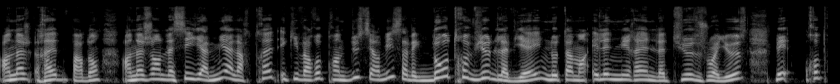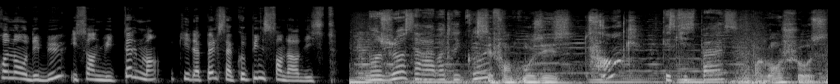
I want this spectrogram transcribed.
en, ag- Red, pardon, en agent de la CIA mis à la retraite et qui va reprendre du service avec d'autres vieux de la vieille, notamment Hélène Mirren, la tueuse joyeuse. Mais reprenons au début, il s'ennuie tellement qu'il appelle sa copine standardiste. Bonjour, Sarah, à votre écoute. C'est Franck Moses. Franck? Qu'est-ce qui se passe? Pas grand chose.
